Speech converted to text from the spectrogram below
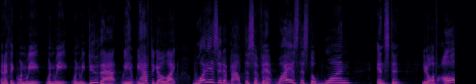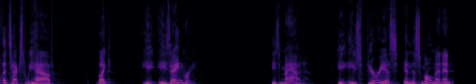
And I think when we, when we, when we do that, we, we have to go, like, what is it about this event? Why is this the one instant? You know, of all the text we have, like, he, he's angry, he's mad. He, he's furious in this moment. And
